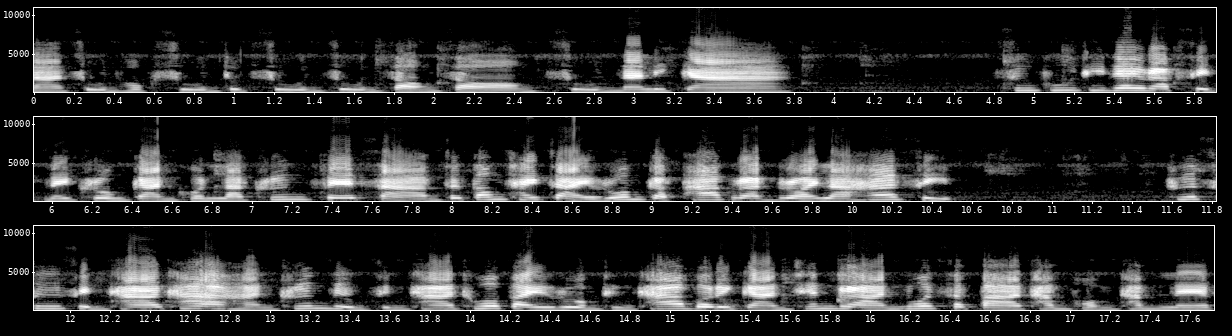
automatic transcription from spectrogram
ลา 060.0022 0 นาฬิกา ซึ่งผู้ที่ได้รับสิทธิ์ในโครงการคนละครึ่งเฟส3จะต้องใช้จ่ายร่วมกับภาครัฐร้อยละ 50เพื่อซื้อสินค้าค่าอาหารเครื่องดื่มสินค้าทั่วไปรวมถึงค่าบริการเช่นร้านนวดสปาทำผมทำเล็บ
